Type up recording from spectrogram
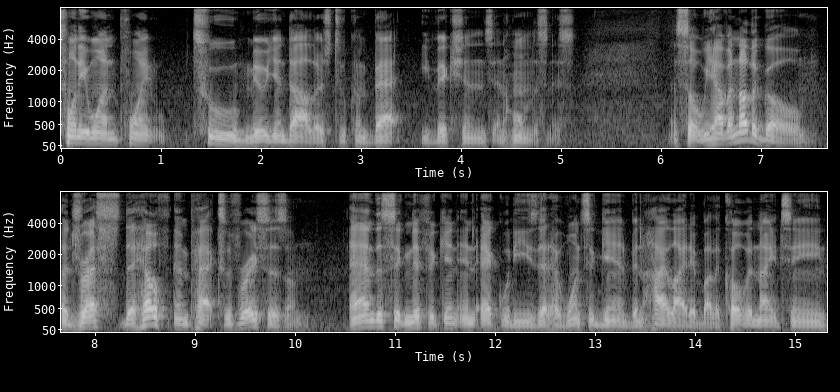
$21.2 million to combat evictions and homelessness. And so we have another goal address the health impacts of racism and the significant inequities that have once again been highlighted by the COVID 19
